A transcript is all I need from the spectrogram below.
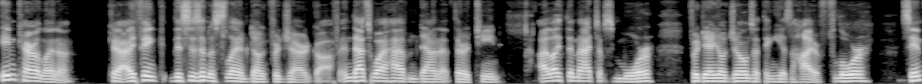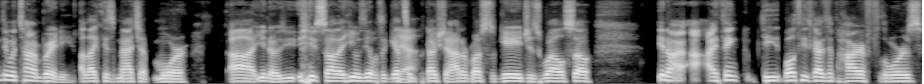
in Carolina. Okay, I think this isn't a slam dunk for Jared Goff, and that's why I have him down at 13. I like the matchups more for Daniel Jones. I think he has a higher floor. Same thing with Tom Brady. I like his matchup more. Uh, you know, you, you saw that he was able to get yeah. some production out of Russell Gage as well. So, you know, I, I think the, both these guys have higher floors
